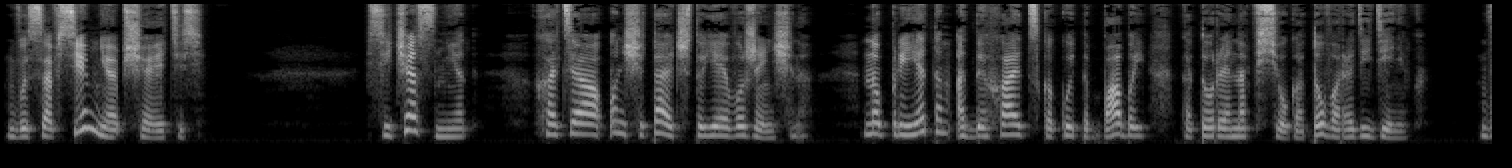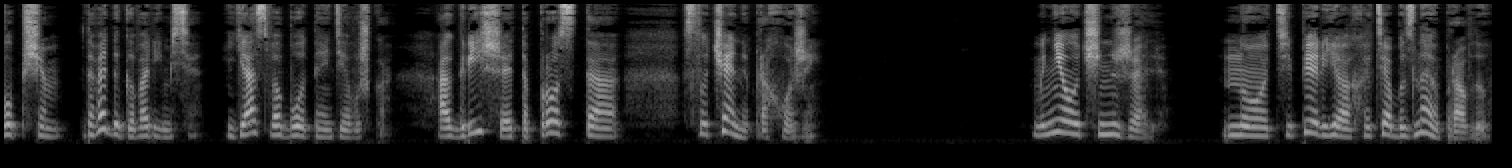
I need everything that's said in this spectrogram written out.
«Вы совсем не общаетесь?» «Сейчас нет, хотя он считает, что я его женщина но при этом отдыхает с какой-то бабой, которая на все готова ради денег. В общем, давай договоримся. Я свободная девушка, а Гриша — это просто случайный прохожий. Мне очень жаль, но теперь я хотя бы знаю правду.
